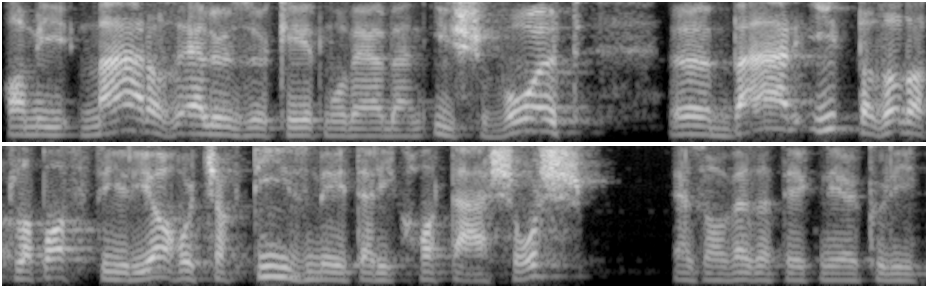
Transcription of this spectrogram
ami már az előző két modellben is volt, bár itt az adatlap azt írja, hogy csak 10 méterig hatásos, ez a vezeték nélküli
